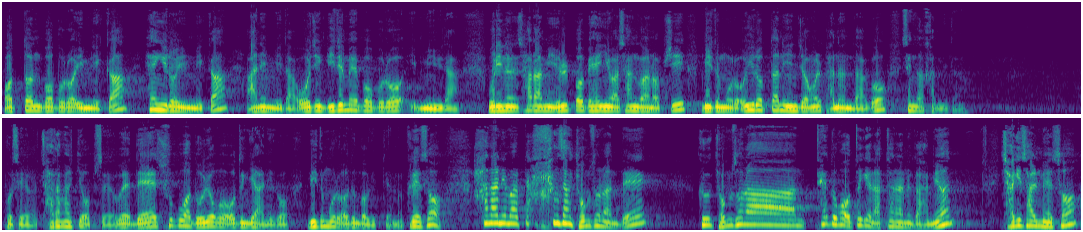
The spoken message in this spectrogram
어떤 법으로입니까? 행위로입니까? 아닙니다. 오직 믿음의 법으로입니다. 우리는 사람이 율법의 행위와 상관없이 믿음으로 의롭다는 인정을 받는다고 생각합니다. 보세요. 자랑할 게 없어요. 왜? 내 수고와 노력을 얻은 게 아니고 믿음으로 얻은 거기 때문에. 그래서 하나님 앞에 항상 겸손한데 그 겸손한 태도가 어떻게 나타나는가 하면 자기 삶에서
